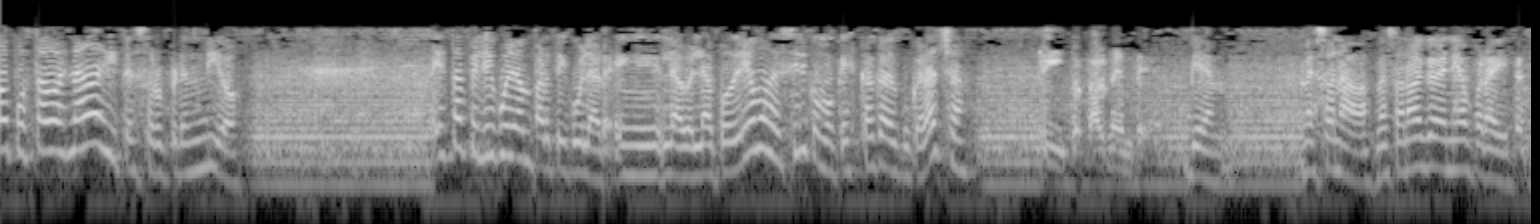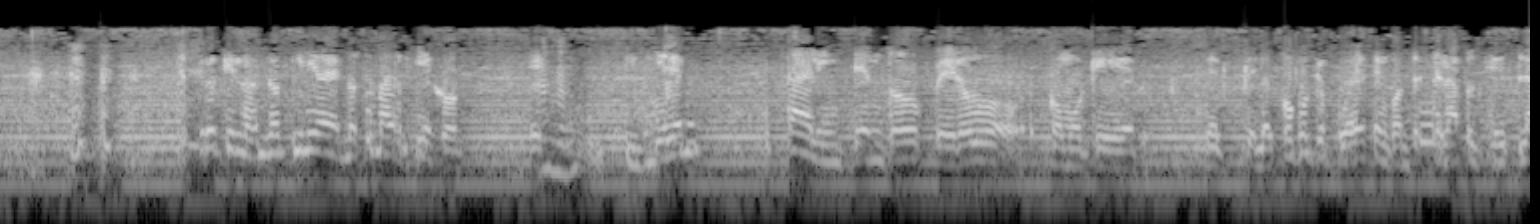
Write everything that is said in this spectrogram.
apostabas nada y te sorprendió. Esta película en particular, en, la, ¿la podríamos decir como que es caca de cucaracha? Sí, totalmente. Bien, me sonaba, me sonaba que venía por ahí. Yo creo que no, no tiene, no toma riesgo. Eh. Si bien está el intento, pero como que de, de lo poco que puedes encontrar en Apple TV Plus,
